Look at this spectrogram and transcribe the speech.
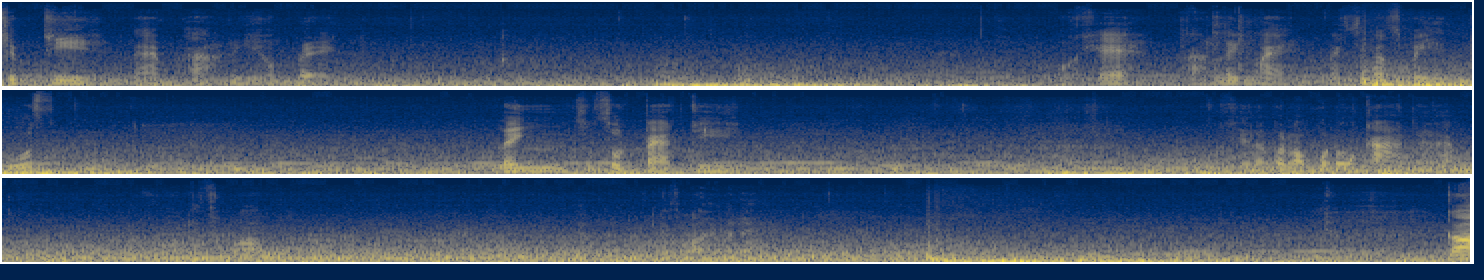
10G นะครับ อะนี่คือเบรก โอเค อะเร่งใหม่ maximum speed boost เร่งสูงสุด 8G โอเค เราไปลองบนอวกาศนะครับโอ้โหในสมองเรียบร้อยมาเลย ก็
